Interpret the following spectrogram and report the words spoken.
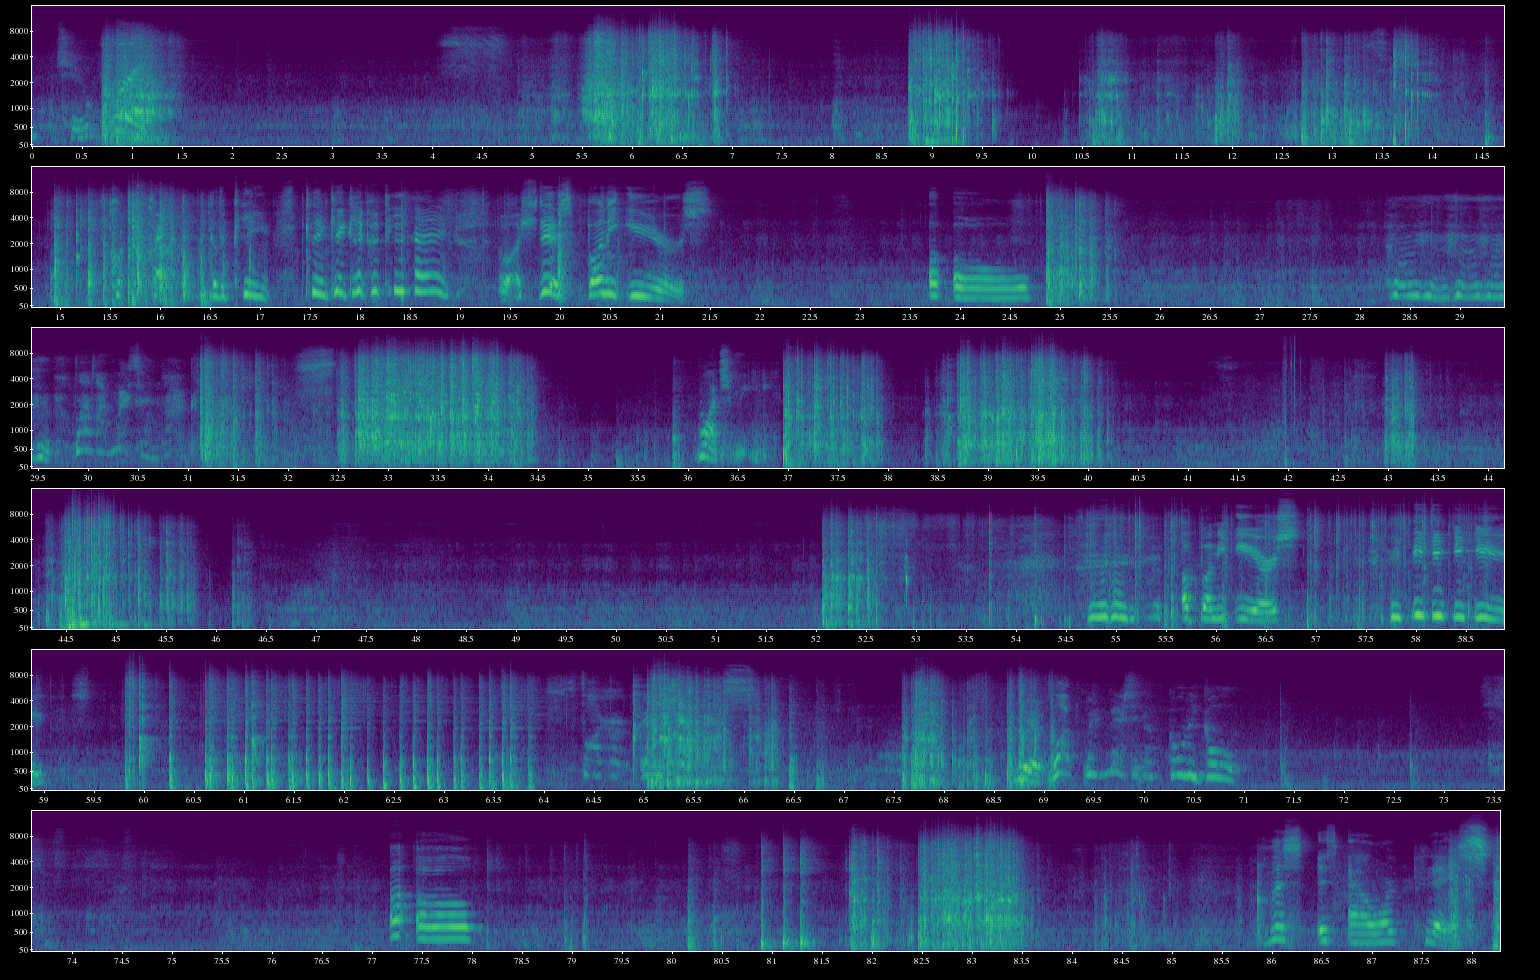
One, two, three. Clean, clean, clean, clean, clean, clean. Watch this, bunny ears. Uh oh. Why am I missing? Watch me. A bunny ears. Fire engines. Wait, what? We're missing a goalie goal. Uh oh. This is our place.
